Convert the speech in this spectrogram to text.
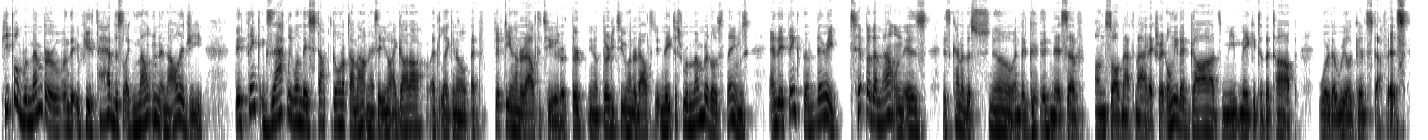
people remember when they, if you have this like mountain analogy they think exactly when they stopped going up that mountain. I said, you know, I got off at like, you know, at 1500 altitude or, you know, 3200 altitude. And they just remember those things. And they think the very tip of the mountain is, is kind of the snow and the goodness of unsolved mathematics, right? Only the gods make it to the top where the real good stuff is.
